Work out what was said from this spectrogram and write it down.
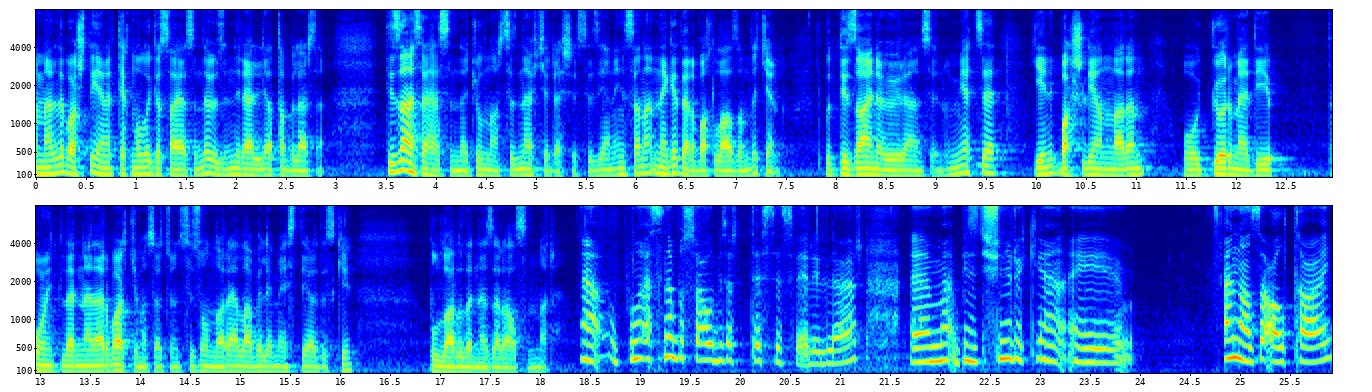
əməlli başlı, yəni texnologiya sahəsində özünü irəliyə ata bilərsən. Dizayn sahəsində Gülnar, siz nə fikirləşirsiniz? Yəni insana nə qədər vaxt lazımdır ki, bu dizaynı öyrənsin? Ümumiyyətcə yeni başlayanların o görmədiyi pointlər nələr var ki, məsəl üçün siz onları əlavə eləmək istəyirdiniz ki, bunları da nəzərə alsınlar? Hə, bu əslində bu sualı bizə tez-tez verirlər. E, biz düşünürük ki, e, ən azı 6 ay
